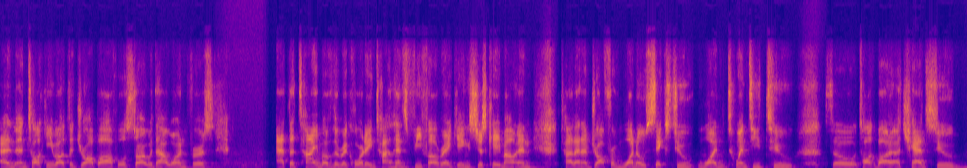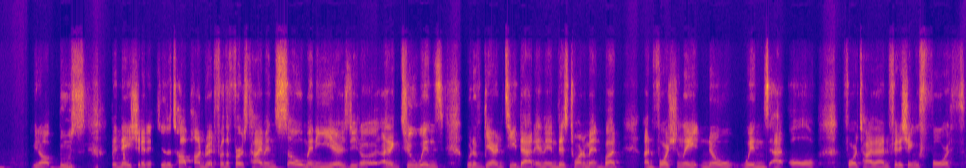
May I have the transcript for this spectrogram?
And and talking about the drop off, we'll start with that one first. At the time of the recording, Thailand's FIFA rankings just came out, and Thailand have dropped from 106 to 122. So, talk about a chance to you know boost the nation into the top 100 for the first time in so many years you know i think two wins would have guaranteed that in, in this tournament but unfortunately no wins at all for thailand finishing fourth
